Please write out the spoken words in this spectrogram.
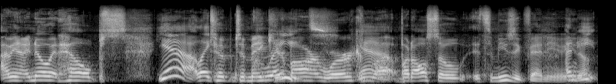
I mean, I know it helps yeah, like to, to make great. your bar work, Yeah, but, but also it's a music venue. You and know? e-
